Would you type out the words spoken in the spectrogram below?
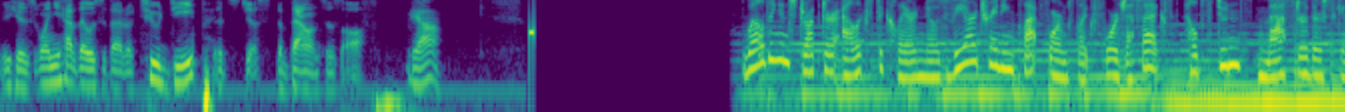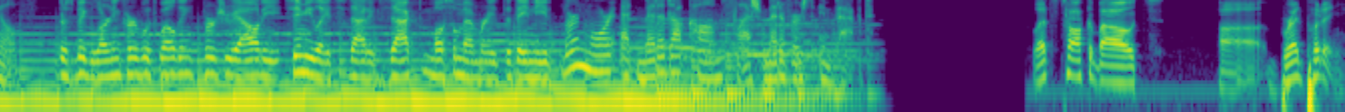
because when you have those that are too deep it's just the balance is off Yeah. Welding instructor Alex DeClaire knows VR training platforms like Forge FX help students master their skills. There's a big learning curve with welding. Virtual reality simulates that exact muscle memory that they need. Learn more at meta.com slash metaverse impact. let's talk about uh, bread pudding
